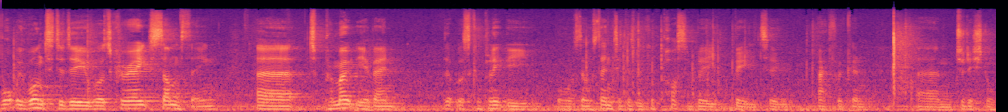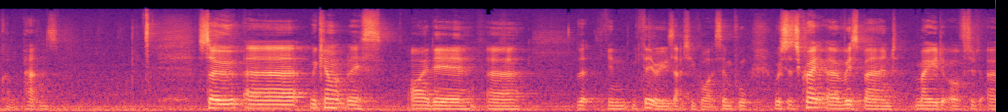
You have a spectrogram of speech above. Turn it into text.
what we wanted to do was create something uh, to promote the event that was completely or as authentic as we could possibly be to African um, traditional kind of patterns. So uh, we came up with this idea uh, that, in theory, is actually quite simple, which is to create a wristband made of uh,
